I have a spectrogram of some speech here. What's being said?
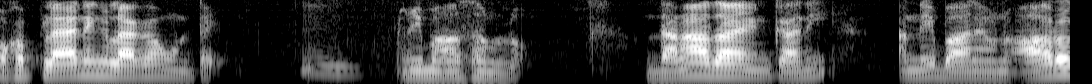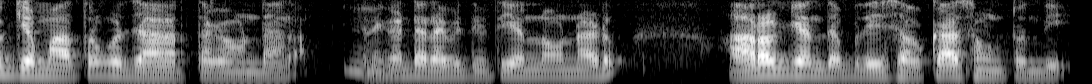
ఒక ప్లానింగ్ లాగా ఉంటాయి ఈ మాసంలో. ధనాదాయం కానీ అన్నీ బాగానే ఉన్నాయి. ఆరోగ్యం మాత్రం జాగ్రత్తగా ఉండాలి. ఎందుకంటే రవి ద్వితీయంలో ఉన్నాడు. ఆరోగ్యం దెబ్బతీసే అవకాశం ఉంటుంది.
